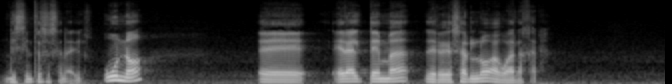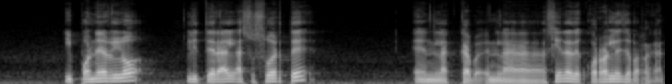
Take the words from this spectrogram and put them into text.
distintos escenarios. Uno eh, era el tema de regresarlo a Guadalajara y ponerlo literal a su suerte en la, en la hacienda de Corrales de Barragán.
